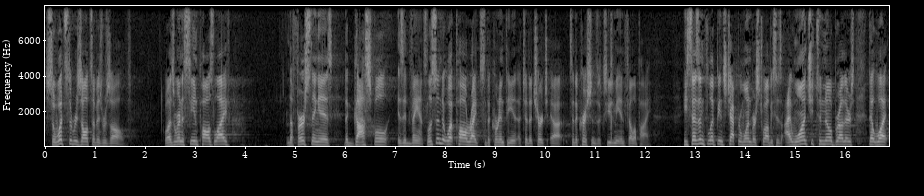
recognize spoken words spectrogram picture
So, what's the results of his resolve? Well, as we're going to see in Paul's life, the first thing is the gospel is advanced. Listen to what Paul writes to the Corinthian, to the church, uh, to the Christians, excuse me, in Philippi. He says in Philippians chapter 1, verse 12, he says, I want you to know, brothers, that what,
